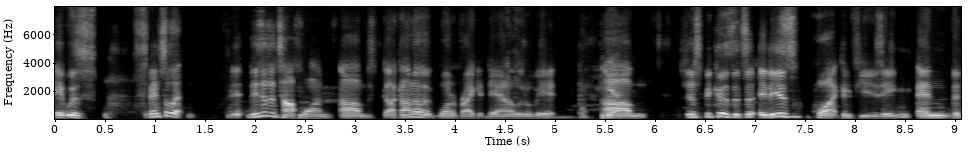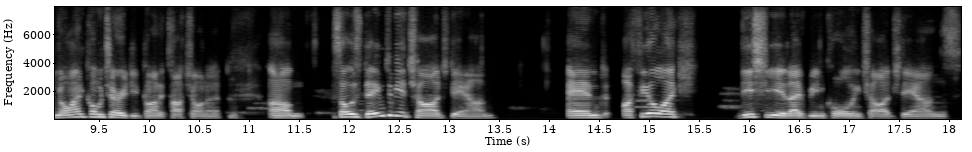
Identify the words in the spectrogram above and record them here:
it was Spencer. This is a tough one. Um, I kind of want to break it down a little bit. Yeah. Um, just because it's it is quite confusing, and the nine commentary did kind of touch on it. Um, so it was deemed to be a charge down, and I feel like this year they've been calling charge downs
